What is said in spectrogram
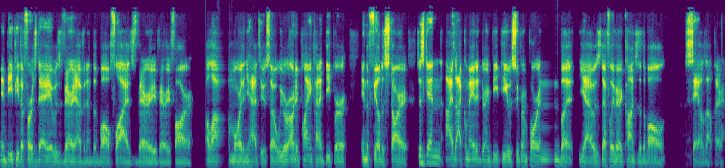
in BP, the first day, it was very evident the ball flies very, very far, a lot more than you had to. So we were already playing kind of deeper in the field to start. Just getting eyes acclimated during BP was super important. But yeah, it was definitely very conscious of the ball sails out there.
